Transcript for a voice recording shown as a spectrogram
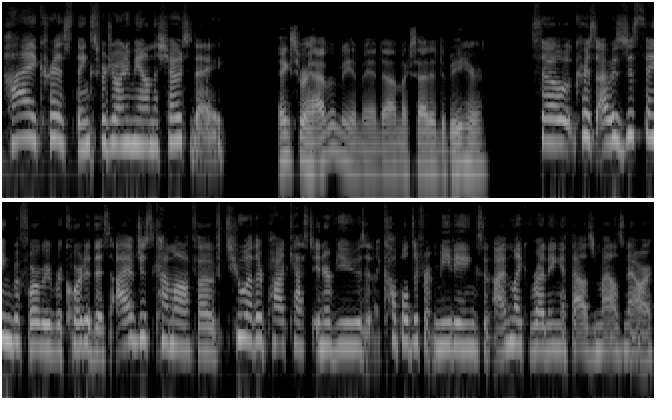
Hi, Chris. Thanks for joining me on the show today. Thanks for having me, Amanda. I'm excited to be here. So, Chris, I was just saying before we recorded this, I've just come off of two other podcast interviews and a couple different meetings, and I'm like running a thousand miles an hour.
